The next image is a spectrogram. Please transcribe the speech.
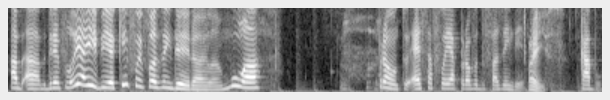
a, a Adriane falou: E aí, Bia, quem foi fazendeira? Ela, Muá. Pronto, essa foi a prova do fazendeiro. É isso. Acabou.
